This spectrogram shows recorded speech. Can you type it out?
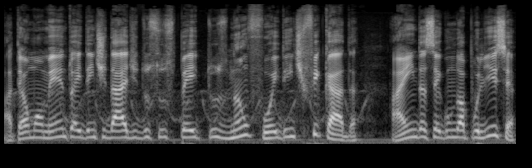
Até o momento, a identidade dos suspeitos não foi identificada. Ainda segundo a polícia,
